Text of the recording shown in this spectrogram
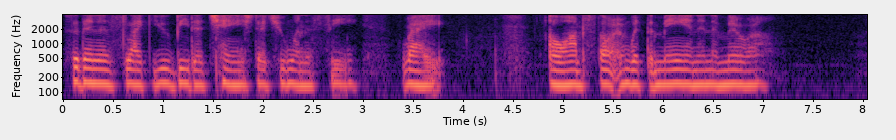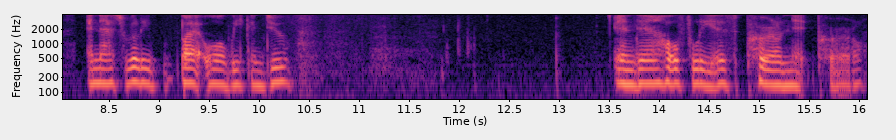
So then it's like you be the change that you want to see, right? Oh, I'm starting with the man in the mirror. And that's really but all we can do. And then hopefully it's pearl knit pearl.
